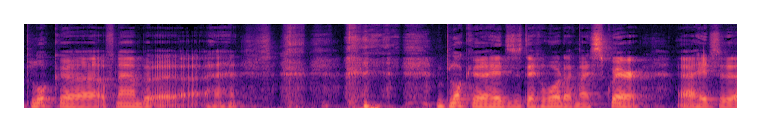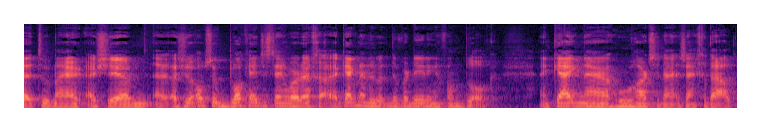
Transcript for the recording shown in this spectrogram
Blok, uh, of naar... Blok heten ze tegenwoordig, maar Square uh, heet ze toen. Maar als je, als je opzoekt Blok heet ze tegenwoordig, kijk naar de, de waarderingen van Blok. En kijk naar hoe hard ze daar zijn gedaald.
